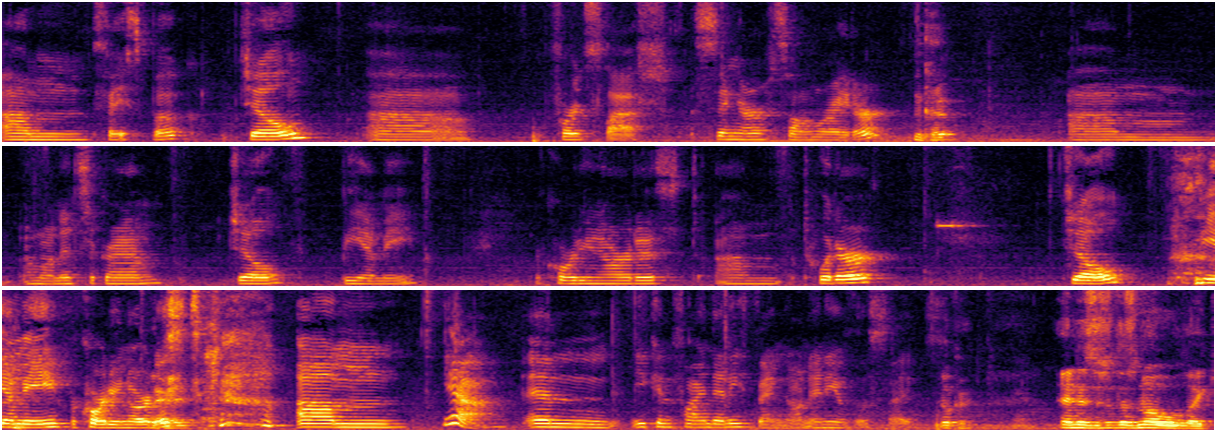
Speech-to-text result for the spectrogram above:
um, facebook jill uh, forward slash singer songwriter okay? Um, I'm on Instagram, Jill BME, recording artist. Um, Twitter, Jill, BME, recording artist. um, yeah, and you can find anything on any of those sites. Okay. And is there, there's no like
